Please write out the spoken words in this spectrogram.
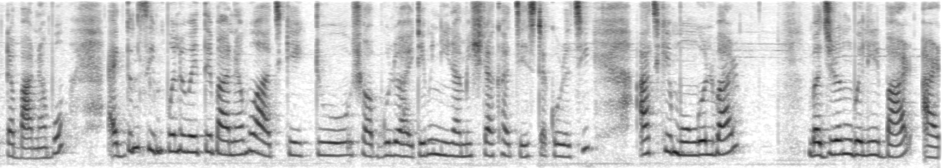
একটা বানাবো। একদম সিম্পল ওয়েতে বানাবো। আজকে একটু সবগুলো আইটেমই নিরামিষ রাখার চেষ্টা করেছি। আজকে মঙ্গলবার বজরংবলির বার। আর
